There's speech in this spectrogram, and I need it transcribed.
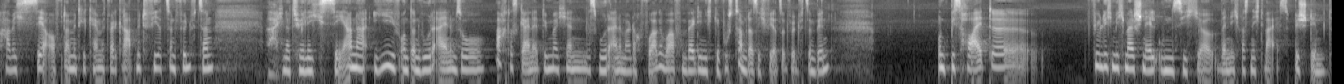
habe ich sehr oft damit gekämpft, weil gerade mit 14, 15 war ich natürlich sehr naiv und dann wurde einem so, ach, das kleine Dümmerchen, das wurde einem mal halt doch vorgeworfen, weil die nicht gewusst haben, dass ich 14, 15 bin. Und bis heute fühle ich mich mal schnell unsicher, wenn ich was nicht weiß, bestimmt.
